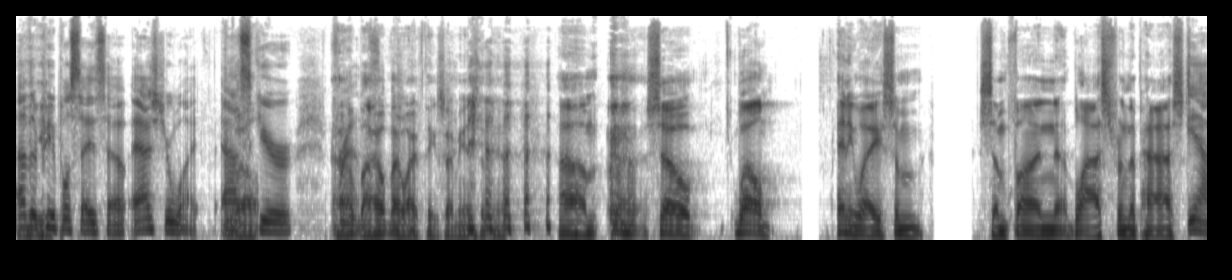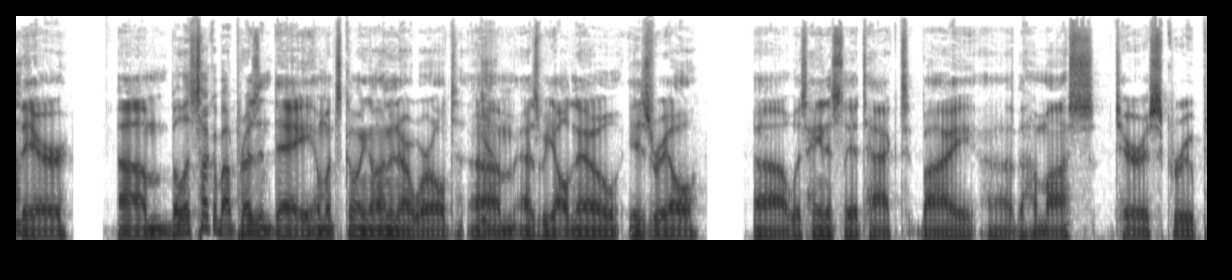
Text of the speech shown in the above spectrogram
Other people say so. Ask your wife. Ask well, your. I hope, I hope, my wife thinks I'm handsome. Yeah. um, so, well, anyway, some some fun blast from the past yeah. there. Um, but let's talk about present day and what's going on in our world. Um, yeah. As we all know, Israel uh, was heinously attacked by uh, the Hamas terrorist group.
